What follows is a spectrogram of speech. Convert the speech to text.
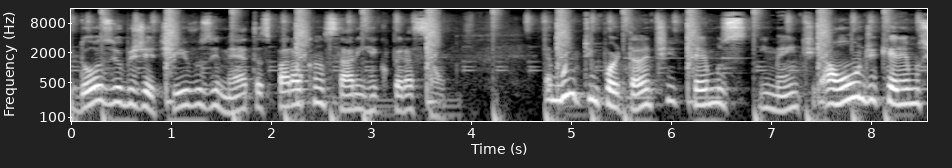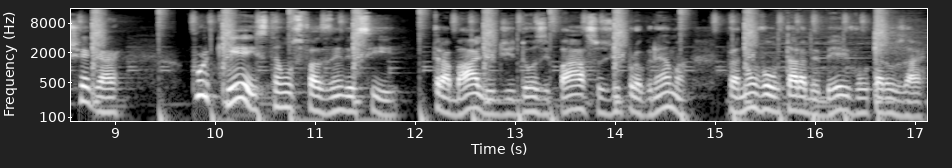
12 objetivos e metas para alcançar em recuperação. É muito importante termos em mente aonde queremos chegar. Por que estamos fazendo esse trabalho de 12 passos de programa para não voltar a beber e voltar a usar?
